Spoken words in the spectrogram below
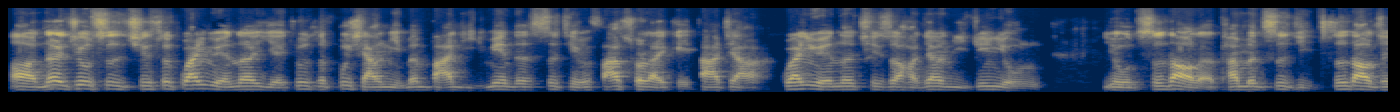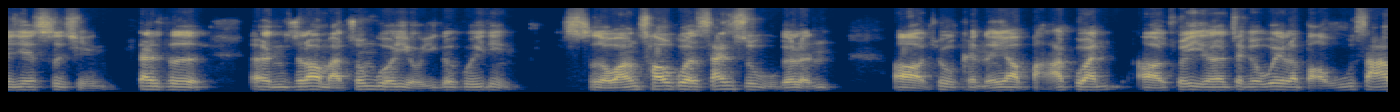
啊，那就是其实官员呢，也就是不想你们把里面的事情发出来给大家。官员呢，其实好像已经有有知道了，他们自己知道这些事情，但是呃，你知道吗？中国有一个规定，死亡超过三十五个人，啊，就可能要拔官啊。所以呢，这个为了保乌纱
